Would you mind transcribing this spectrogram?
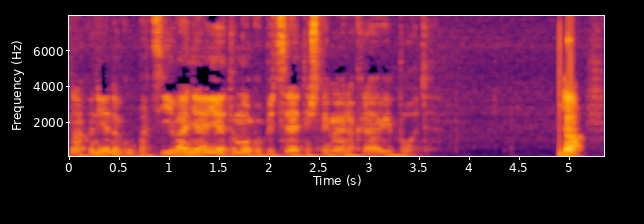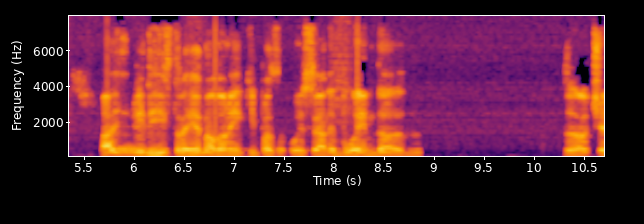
nakon jednog ubacivanja i eto mogu biti sretni što imaju na kraju i bod. Da. Ali vidi, Istra je jedna od onih ekipa za koju se ja ne bojim da, da će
